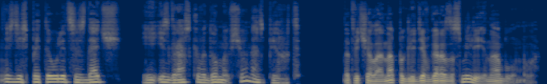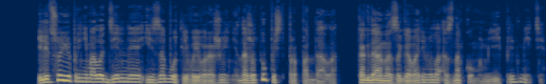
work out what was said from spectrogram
Здесь по этой улице с дач и из графского дома все нас берут, — отвечала она, поглядев гораздо смелее на Обломова. И лицо ее принимало дельное и заботливое выражение, даже тупость пропадала, когда она заговаривала о знакомом ей предмете.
